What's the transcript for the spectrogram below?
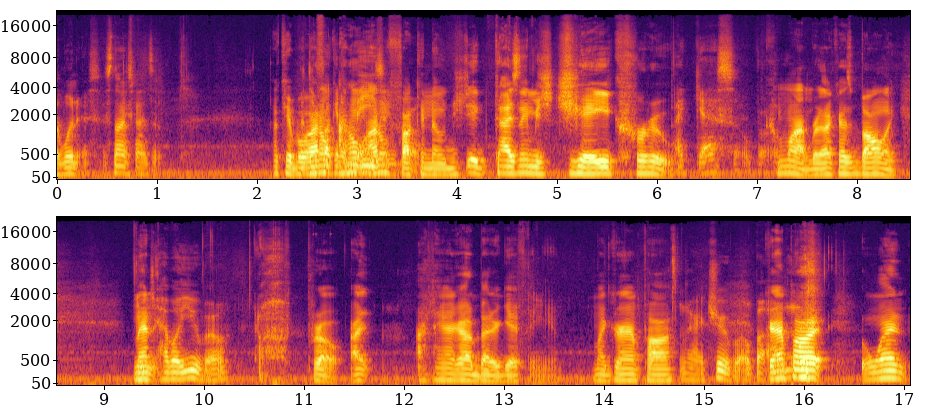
uh, Winners. It's not expensive. Okay, but but I don't, fucking I don't, I don't amazing, bro. fucking know. J- guy's name is J Crew. I guess so, bro. Come on, bro. That guy's balling. Man, How about you, bro? bro, I, I think I got a better gift than you. My grandpa. All right, true, bro. But Grandpa went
